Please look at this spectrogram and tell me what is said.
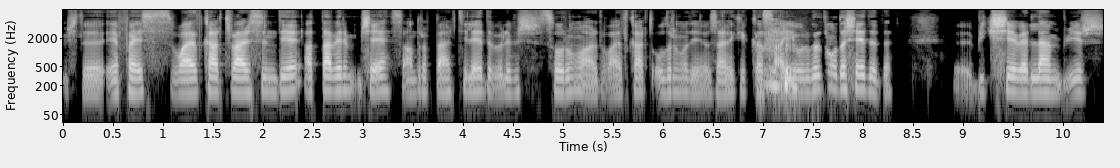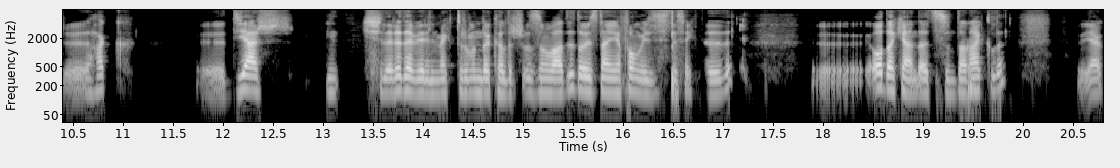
işte FIS wildcard versin diye. Hatta benim şeye Sandro Berti'yle de böyle bir sorun vardı. Wildcard olur mu diye özellikle Kasai'yi vurguladım. O da şey dedi. e, Bir kişiye verilen bir e, hak diğer kişilere de verilmek durumunda kalır uzun vadede. O yüzden yapamayız istesek de dedi. O da kendi açısından haklı. Yani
